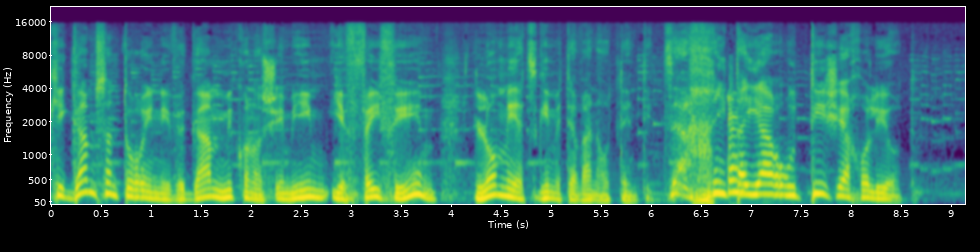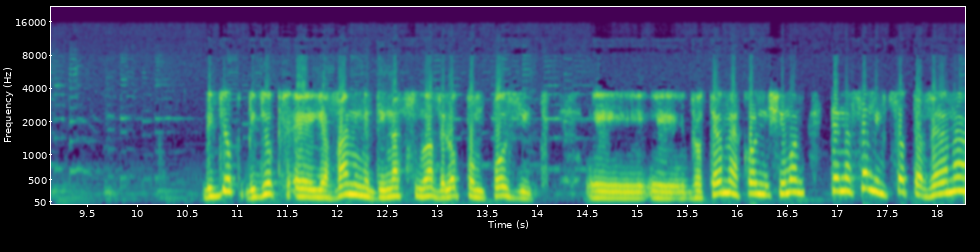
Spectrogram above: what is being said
כי גם סנטוריני וגם מיקונוס שהם איים יפהפיים, לא מייצגים את יוון האותנטית. זה הכי כן. תיירותי שיכול להיות. בדיוק, בדיוק, אה, יוון היא מדינה צנועה ולא פומפוזית. אה, אה, ויותר מהכל, שמעון, תנסה למצוא טברנה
